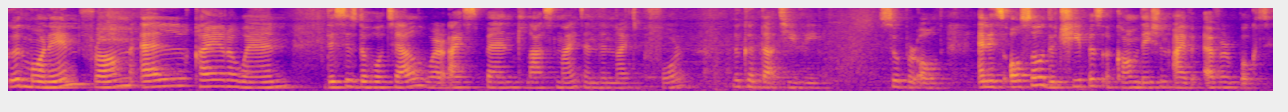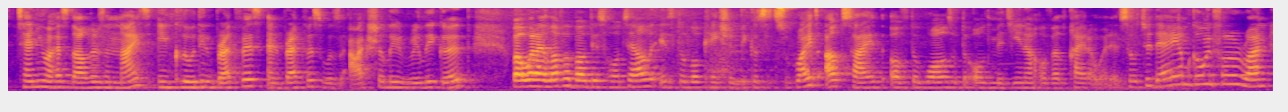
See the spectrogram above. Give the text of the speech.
Good morning from El Qayrawan. This is the hotel where I spent last night and the night before. Look at that TV, super old. And it's also the cheapest accommodation I've ever booked. 10 US dollars a night, including breakfast, and breakfast was actually really good. But what I love about this hotel is the location because it's right outside of the walls of the old Medina of El Qayrawan. So today I'm going for a run,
